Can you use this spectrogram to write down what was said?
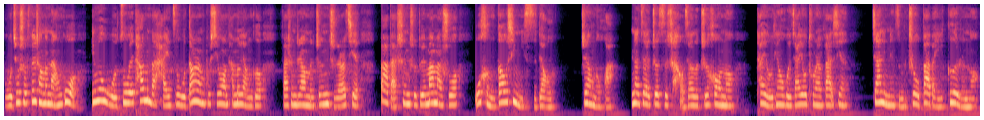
我就是非常的难过，因为我作为他们的孩子，我当然不希望他们两个发生这样的争执，而且爸爸甚至对妈妈说：“我很高兴你死掉了。”这样的话，那在这次吵架了之后呢？他有一天回家，又突然发现家里面怎么只有爸爸一个人呢？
